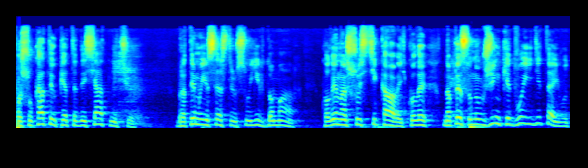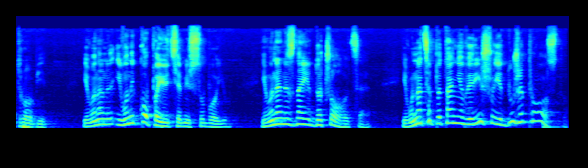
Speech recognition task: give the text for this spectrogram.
пошукати в п'ятидесятницю, брати мої сестри, в своїх домах, коли нас щось цікавить, коли написано в жінки двоє дітей в утробі, і, вона, і вони копаються між собою, і вони не знають, до чого це. І вона це питання вирішує дуже просто.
